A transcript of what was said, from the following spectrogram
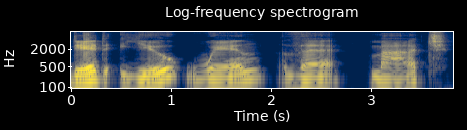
Did you win the match?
